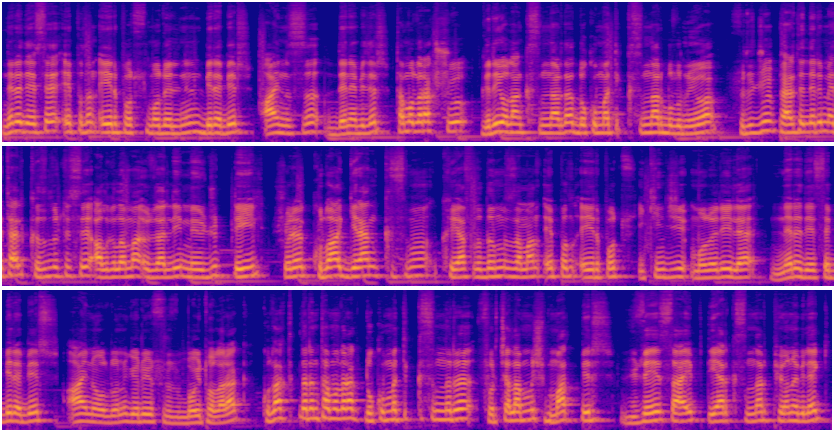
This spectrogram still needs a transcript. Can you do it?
neredeyse Apple'ın AirPods modelinin birebir aynısı denebilir. Tam olarak şu gri olan kısımlarda dokunmatik kısımlar bulunuyor. Sürücü perdeleri metal kızılötesi algılama özelliği mevcut değil. Şöyle kulağa giren kısmı kıyasladığımız zaman Apple AirPods ikinci modeliyle neredeyse birebir aynı olduğunu görüyorsunuz boyut olarak. Kulaklıkların tam olarak dokunmatik kısımları fırçalanmış mat bir yüzeye sahip. Diğer kısımlar piyano bilek.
